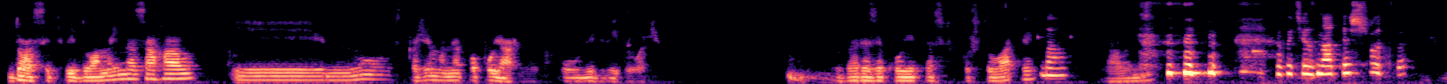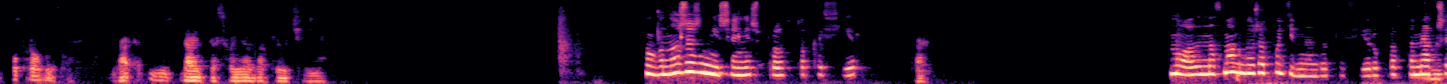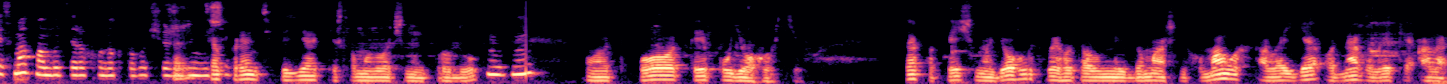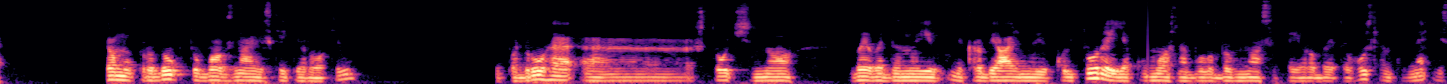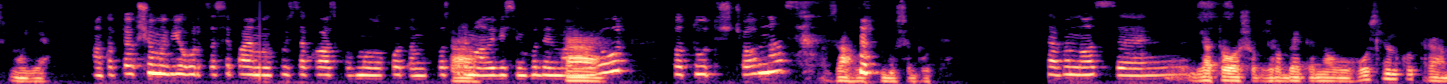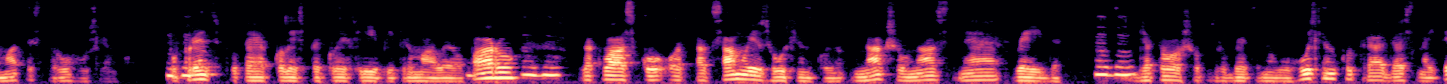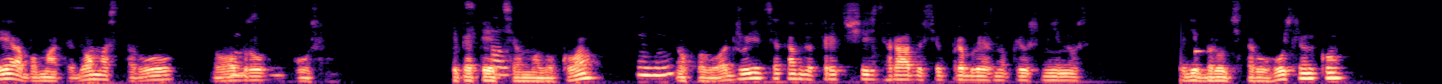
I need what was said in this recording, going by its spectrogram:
досить відомий на загал і, ну, скажімо, не популярний у відвідувачів. Ви ризикуєте скуштувати? Да. Правильно. Я хочу знати, що це. Попробуйте. Дайте своє заключення. Ну, воно жирніше, ніж просто кефір. Так. Ну, але на смак дуже подібне до кефіру. Просто м'якший смак, мабуть, за рахунок того, що Це, це, в принципі, є кисломолочний продукт Угу. от, по типу йогуртів. Це фактично йогурт, виготовлений в домашніх умовах, але є одне велике але. Цьому продукту Бог знає скільки років. І по-друге, е, штучно виведеної мікробіальної культури, яку можна було би вносити і робити гуслянку, не існує. А тобто, якщо ми в йогурт засипаємо якусь закваску в молоко, там постримали 8 годин, маємо Так. йогурт, то тут що в нас? Загуст мусить бути. Це воно з е, Для того, щоб зробити нову гуслянку, треба мати стару гуслянку. По Мгм. принципу, так як колись пекли хліб і тримали опару, Мгм. закваску, от так само і з гуслянкою. Інакше у нас не вийде. Мгм. Для того, щоб зробити нову гуслянку, треба десь знайти або мати вдома стару добру Гуслянку. гуслянку. Кип'ятиться молоко, Мгм. охолоджується там до 36 градусів приблизно, плюс-мінус. Тоді беруть стару гуслянку,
